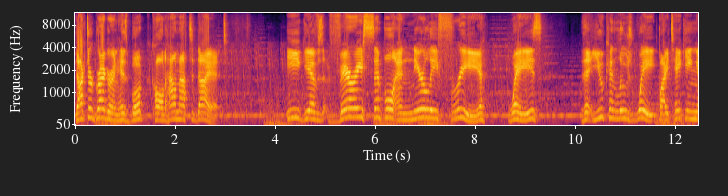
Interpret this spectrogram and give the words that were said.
Dr. Greger in his book called How Not to Diet. He gives very simple and nearly free ways that you can lose weight by taking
